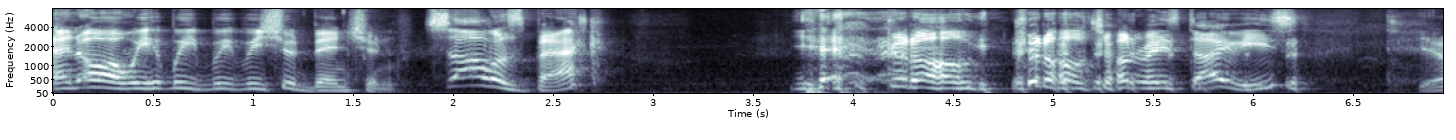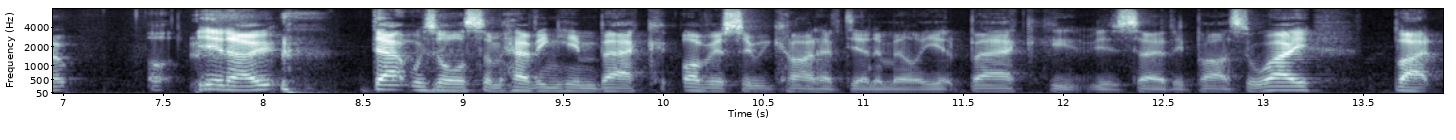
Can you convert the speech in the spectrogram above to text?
And oh, we we, we, we should mention Sallah's back. Yeah. Good old good old John Rhys-Davies. Yep. Uh, you know, that was awesome having him back. Obviously, we can't have Denholm Elliott back. He, he sadly passed away. But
